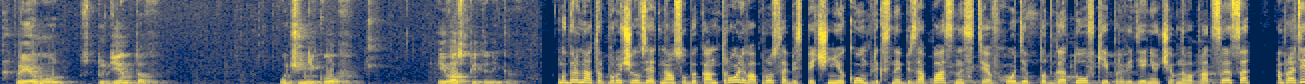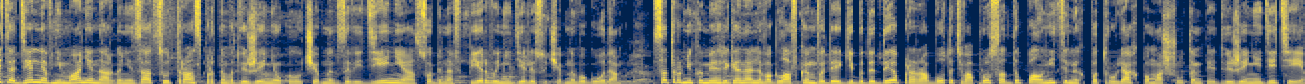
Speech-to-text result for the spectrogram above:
к приему студентов, учеников и воспитанников. Губернатор поручил взять на особый контроль вопрос обеспечения комплексной безопасности в ходе подготовки и проведения учебного процесса, обратить отдельное внимание на организацию транспортного движения около учебных заведений, особенно в первой неделе с учебного года. Сотрудниками регионального главка МВД ГИБДД проработать вопрос о дополнительных патрулях по маршрутам передвижения детей.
